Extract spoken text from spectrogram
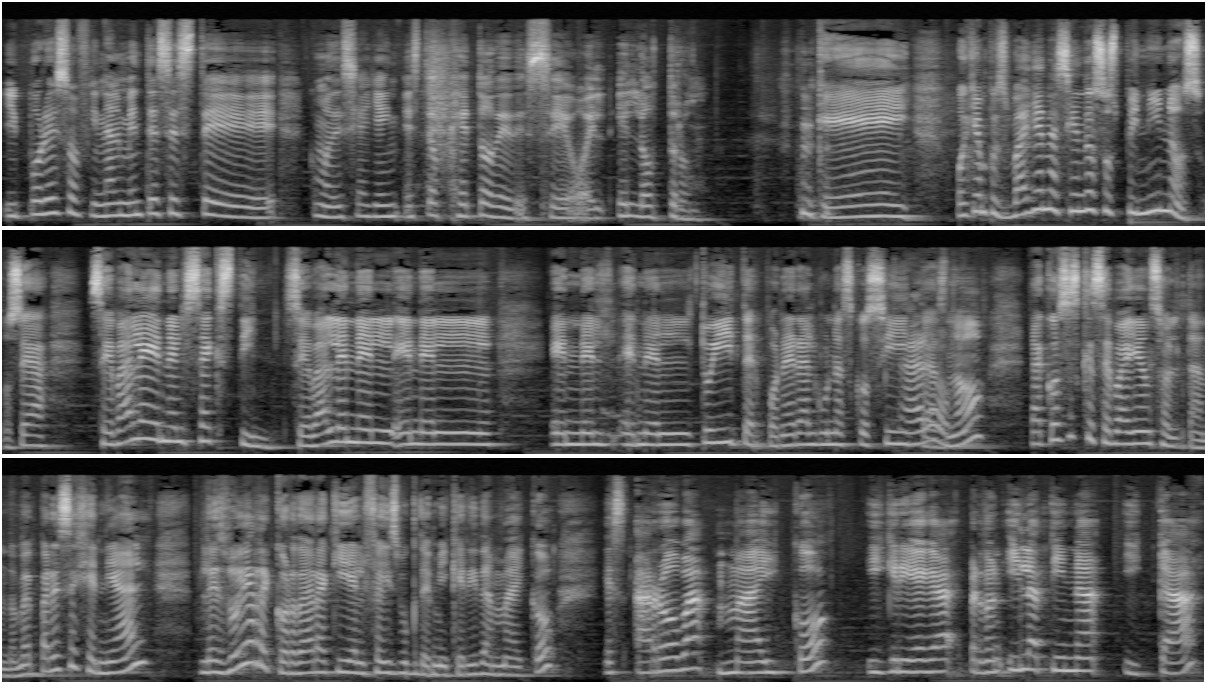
y por eso finalmente es este, como decía Jane, este objeto de deseo, el, el otro. Ok. Oigan, pues vayan haciendo sus pininos. O sea, se vale en el sexting, se vale en el, en el, en el, en el Twitter poner algunas cositas, ¿no? La cosa es que se vayan soltando. Me parece genial. Les voy a recordar aquí el Facebook de mi querida Maiko. Es arroba Maiko, Y, perdón, y latina y K,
